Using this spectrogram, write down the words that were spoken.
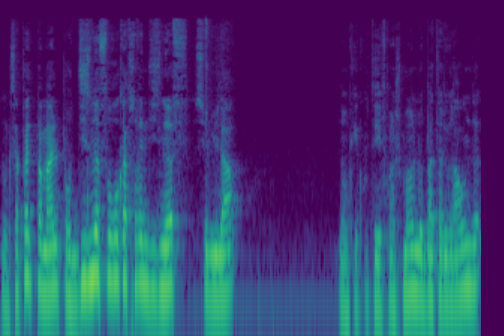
Donc ça peut être pas mal pour 19,99€ celui-là. Donc écoutez, franchement, le Battleground,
